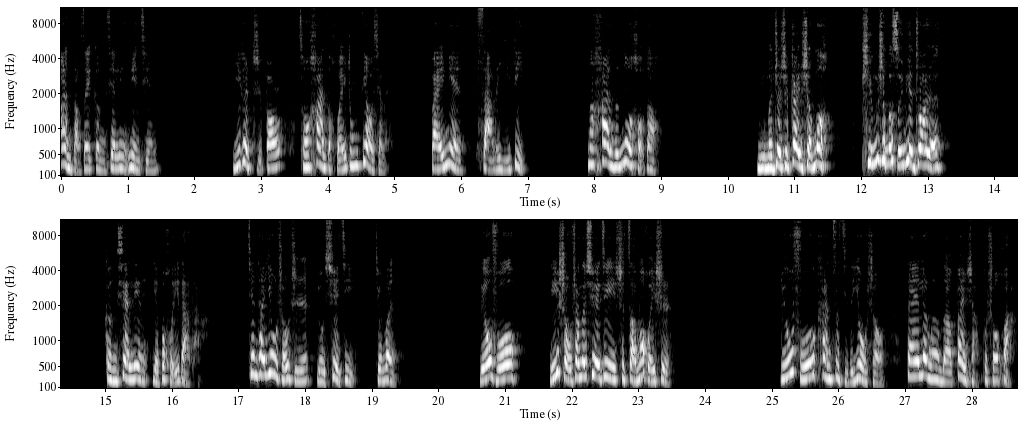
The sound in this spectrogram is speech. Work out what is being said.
按倒在耿县令面前。一个纸包从汉子怀中掉下来，白面撒了一地。那汉子怒吼道：“你们这是干什么？凭什么随便抓人？”耿县令也不回答他，见他右手指有血迹，就问刘福。你手上的血迹是怎么回事？刘福看自己的右手，呆愣愣的半晌不说话。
